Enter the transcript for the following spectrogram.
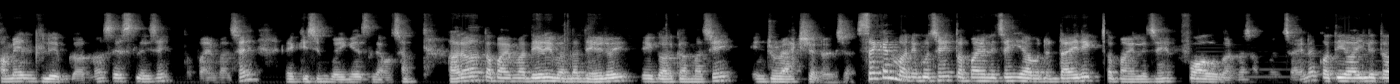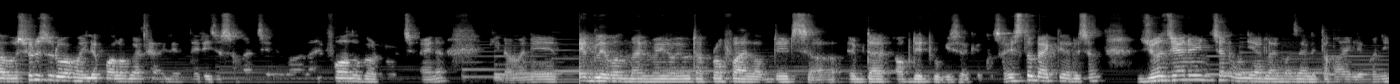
कमेन्ट लिभ गर्नुहोस्। यसले चाहिँ तपाईँमा चाहिँ एक किसिमको इङ्गेज ल्याउँछ। र तपाईँमा धेरैभन्दा धेरै एक अर्कामा चाहिँ इन्टरेक्सन हुन्छ। सेकेन्ड भनेको चाहिँ तपाईँले चाहिँ यहाँबाट डाइरेक्ट तपाईँले चाहिँ फलो गर्न सक्नुहुन्छ। होइन? कति अहिले त अब सुरु सुरुमा मैले फलो गर्थेँ अहिले धेरै जसो मान्छेले उहाँलाई फलो गर्नुहुन्छ होइन? किनभने एक लेभलमा मेरो एउटा प्रोफाइल अपडेट छ एउटा अपडेट पुगिसकेको छ। यस्तो व्यक्तिहरू छन् जो जेन्युन छन् उनीहरूलाई मजाले तपाईँले पनि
